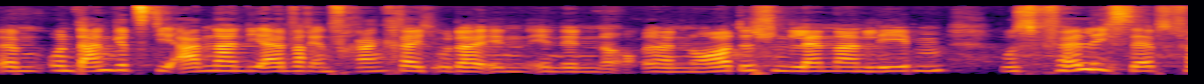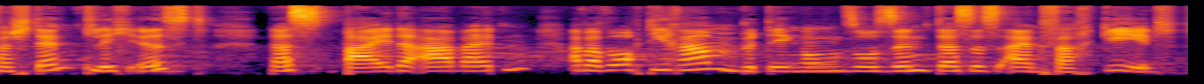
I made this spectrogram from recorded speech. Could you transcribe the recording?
Ähm, und dann gibt's die anderen, die einfach in Frankreich oder in, in den äh, nordischen Ländern leben, wo es völlig selbstverständlich ist, dass beide arbeiten, aber wo auch die Rahmenbedingungen so sind, dass es einfach geht.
